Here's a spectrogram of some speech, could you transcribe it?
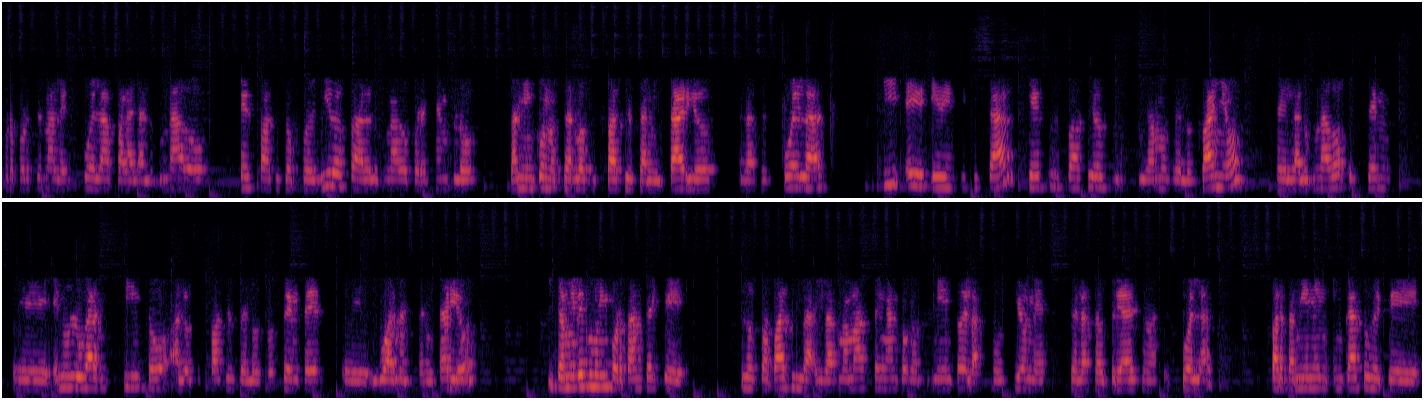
proporciona la escuela para el alumnado, qué espacios son prohibidos para el alumnado, por ejemplo, también conocer los espacios sanitarios de las escuelas y e, identificar que esos espacios, digamos, de los baños del alumnado estén eh, en un lugar distinto a los espacios de los docentes eh, igualmente sanitarios. Y también es muy importante que los papás y, las mamás tengan conocimiento de las funciones de las autoridades en las escuelas, para también en, caso de que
